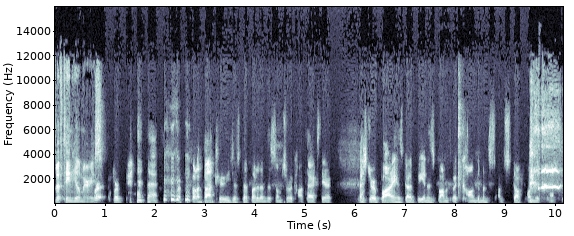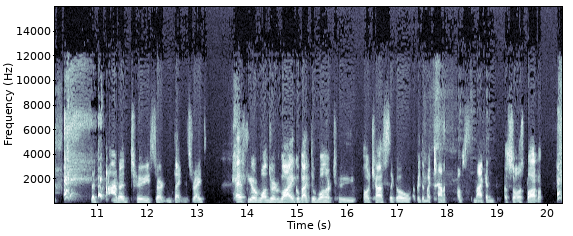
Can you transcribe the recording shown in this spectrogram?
Fifteen Hail Marys. for for, for people in Baku, just to put it into some sort of context here, Mr. Barry has got a bee in his bonnet about condiments and stuff on the that's added to certain things, right? If you're wondering why, go back to one or two podcasts ago about the mechanic of smacking a sauce bottle.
